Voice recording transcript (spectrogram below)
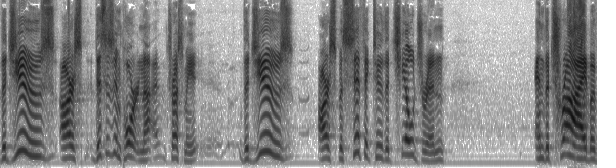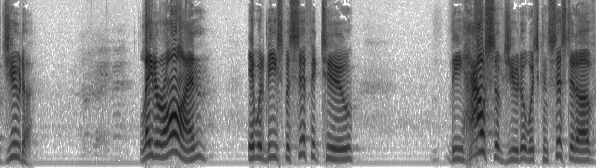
The Jews are, this is important, trust me, the Jews are specific to the children and the tribe of Judah. Later on, it would be specific to the house of Judah, which consisted of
